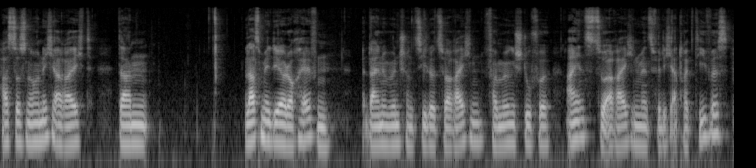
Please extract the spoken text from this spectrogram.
Hast du es noch nicht erreicht, dann lass mir dir doch helfen, deine Wünsche und Ziele zu erreichen, Vermögensstufe 1 zu erreichen, wenn es für dich attraktiv ist,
